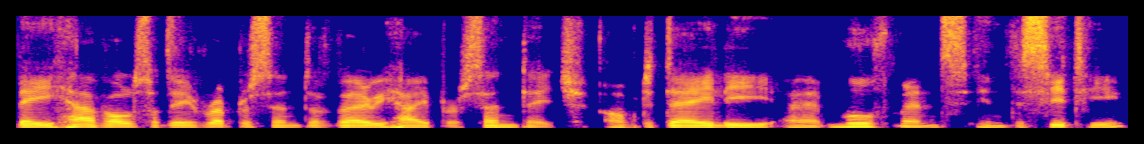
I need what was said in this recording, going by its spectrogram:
they have also they represent a very high percentage of the daily uh, movements in the city.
